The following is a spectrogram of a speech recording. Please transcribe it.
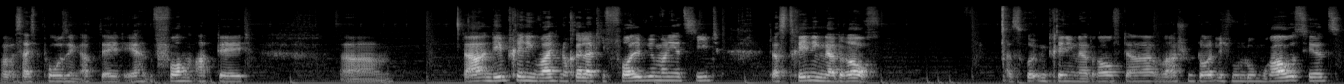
Was heißt Posing-Update? Eher ein Form-Update. Ähm, da in dem Training war ich noch relativ voll, wie man jetzt sieht. Das Training da drauf, das Rückentraining da drauf, da war schon deutlich Volumen raus jetzt.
